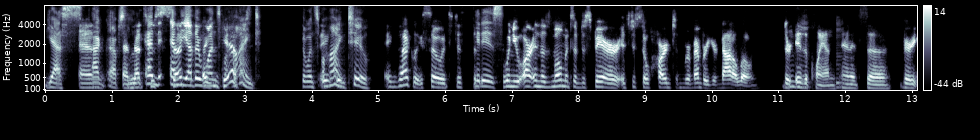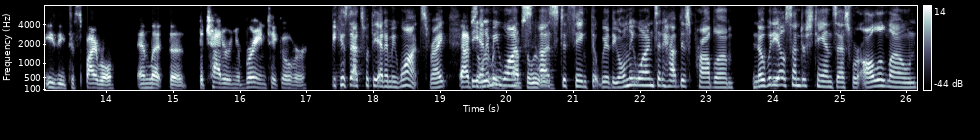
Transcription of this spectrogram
Yes, And- and absolutely. that's And, and the other ones gift. behind. The ones It- it- behind too. Exactly. So it's just It is. when you are in those moments of despair, it's just so hard to remember you're not alone. There is a plan, Mhm. and it's uh, very easy to spiral and let the the chatter in your brain take over. Because that's what the enemy wants, right? Absolutely, The enemy wants absolutely. us to think that we're the only ones that have this problem. Nobody else understands us. We're all alone.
